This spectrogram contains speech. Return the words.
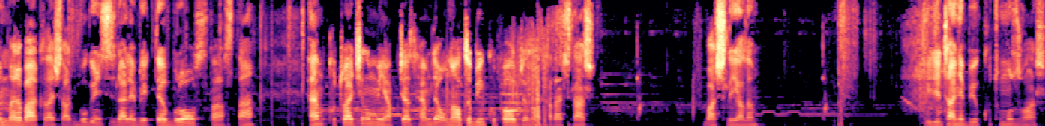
merhaba arkadaşlar. Bugün sizlerle birlikte Brawl Stars'ta hem kutu açılımı yapacağız hem de 16.000 kupa olacağız arkadaşlar. Başlayalım. 7 tane büyük kutumuz var.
